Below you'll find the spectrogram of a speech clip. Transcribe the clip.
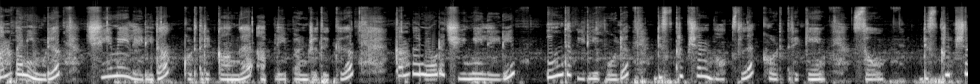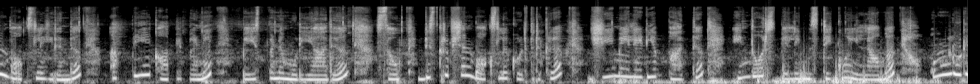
கம்பெனியோட ஜிமெயில் ஐடி தான் கொடுத்துருக்காங்க அப்ளை பண்ணுறதுக்கு கம்பெனியோட ஜிமெயில் ஐடி இந்த வீடியோவோட டிஸ்கிரிப்ஷன் பாக்ஸில் கொடுத்துருக்கேன். ஸோ டிஸ்கிரிப்ஷன் பாக்ஸில் இருந்து அப்படியே காப்பி பண்ணி பேஸ்ட் பண்ண முடியாது. ஸோ டிஸ்கிரிப்ஷன் பாக்ஸில் கொடுத்துருக்குற ஜிமெயில் ஐடியை பார்த்து எந்த ஒரு ஸ்பெல்லிங் மிஸ்டேக்கும் இல்லாமல் உங்களோட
